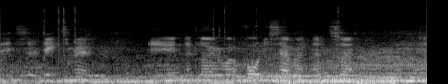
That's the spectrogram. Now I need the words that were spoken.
It's uh, Dean Smith in Ludlow 47 that uh,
